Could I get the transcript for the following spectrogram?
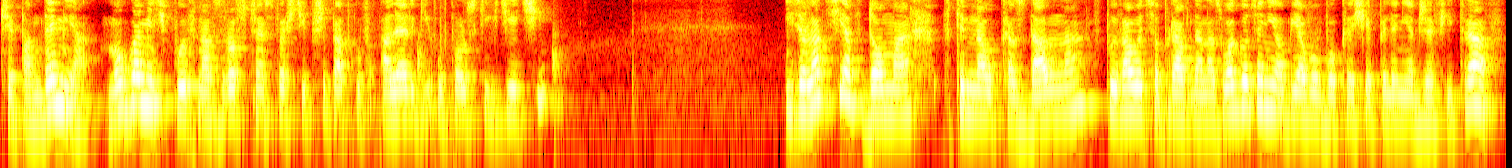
Czy pandemia mogła mieć wpływ na wzrost częstości przypadków alergii u polskich dzieci? Izolacja w domach, w tym nauka zdalna, wpływały co prawda na złagodzenie objawów w okresie pylenia drzew i traw,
